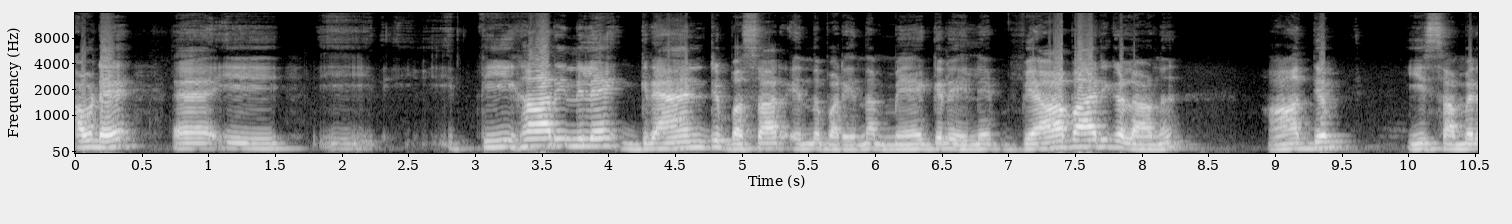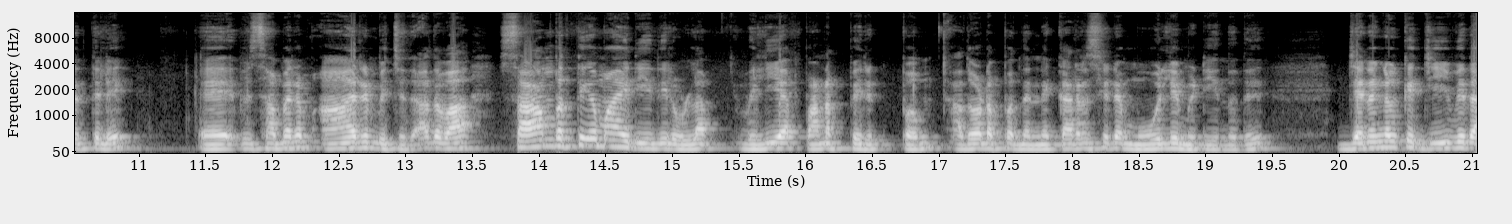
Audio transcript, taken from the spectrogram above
അവിടെ ഈ തീഹാറിനിലെ ഗ്രാൻഡ് ബസാർ എന്ന് പറയുന്ന മേഖലയിലെ വ്യാപാരികളാണ് ആദ്യം ഈ സമരത്തിൽ സമരം ആരംഭിച്ചത് അഥവാ സാമ്പത്തികമായ രീതിയിലുള്ള വലിയ പണപ്പെരുപ്പം അതോടൊപ്പം തന്നെ കറൻസിയുടെ മൂല്യം ഇടിയുന്നത് ജനങ്ങൾക്ക് ജീവിത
